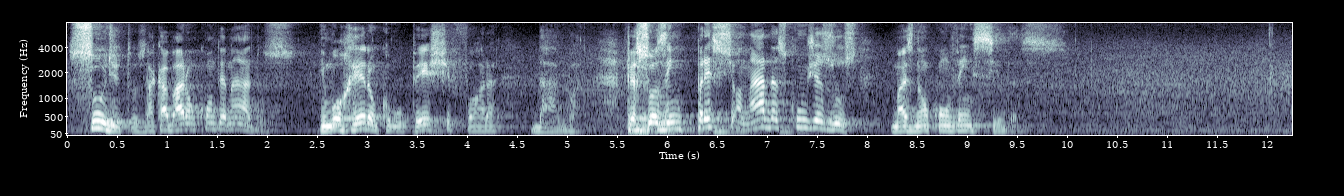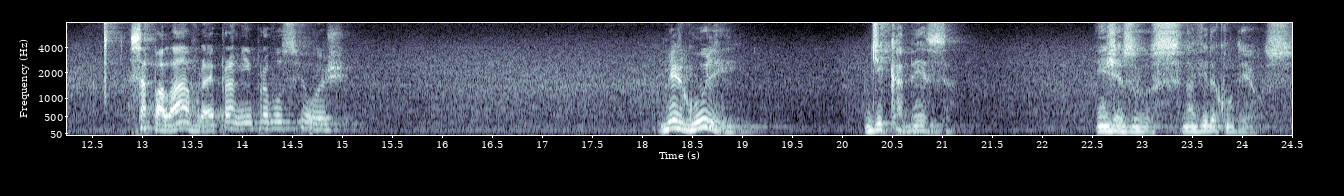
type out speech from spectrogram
súditos, acabaram condenados e morreram como peixe fora d'água. Pessoas impressionadas com Jesus, mas não convencidas. Essa palavra é para mim e para você hoje. Mergulhe de cabeça em Jesus, na vida com Deus.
